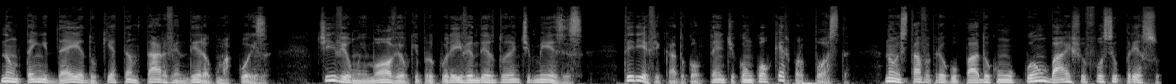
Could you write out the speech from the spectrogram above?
não têm ideia do que é tentar vender alguma coisa. Tive um imóvel que procurei vender durante meses. Teria ficado contente com qualquer proposta. Não estava preocupado com o quão baixo fosse o preço.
